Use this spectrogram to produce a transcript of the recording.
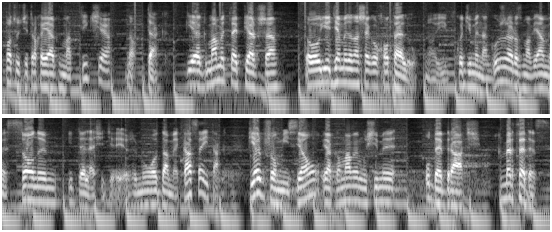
czas. Poczucie trochę jak w Matrixie. No tak. Jak mamy tutaj pierwsze, to jedziemy do naszego hotelu. No i wchodzimy na górze, rozmawiamy z Sonym i tyle się dzieje, że mu oddamy kasę i tak. Pierwszą misją, jaką mamy, musimy odebrać Mercedes.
